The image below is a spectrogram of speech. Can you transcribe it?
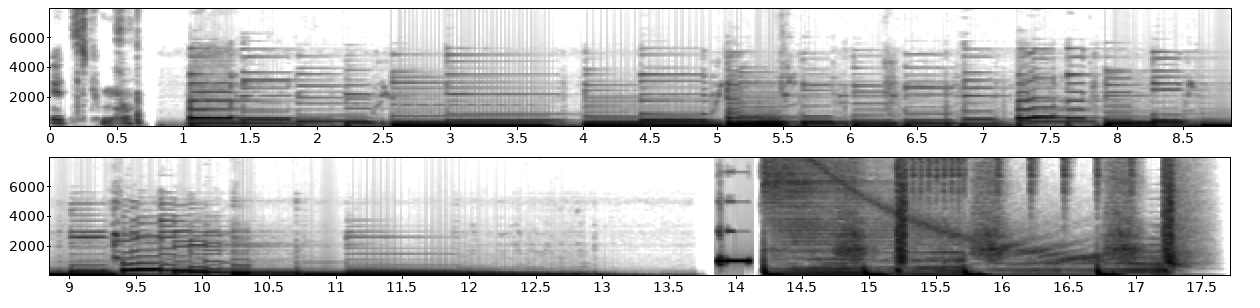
It's Camille.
